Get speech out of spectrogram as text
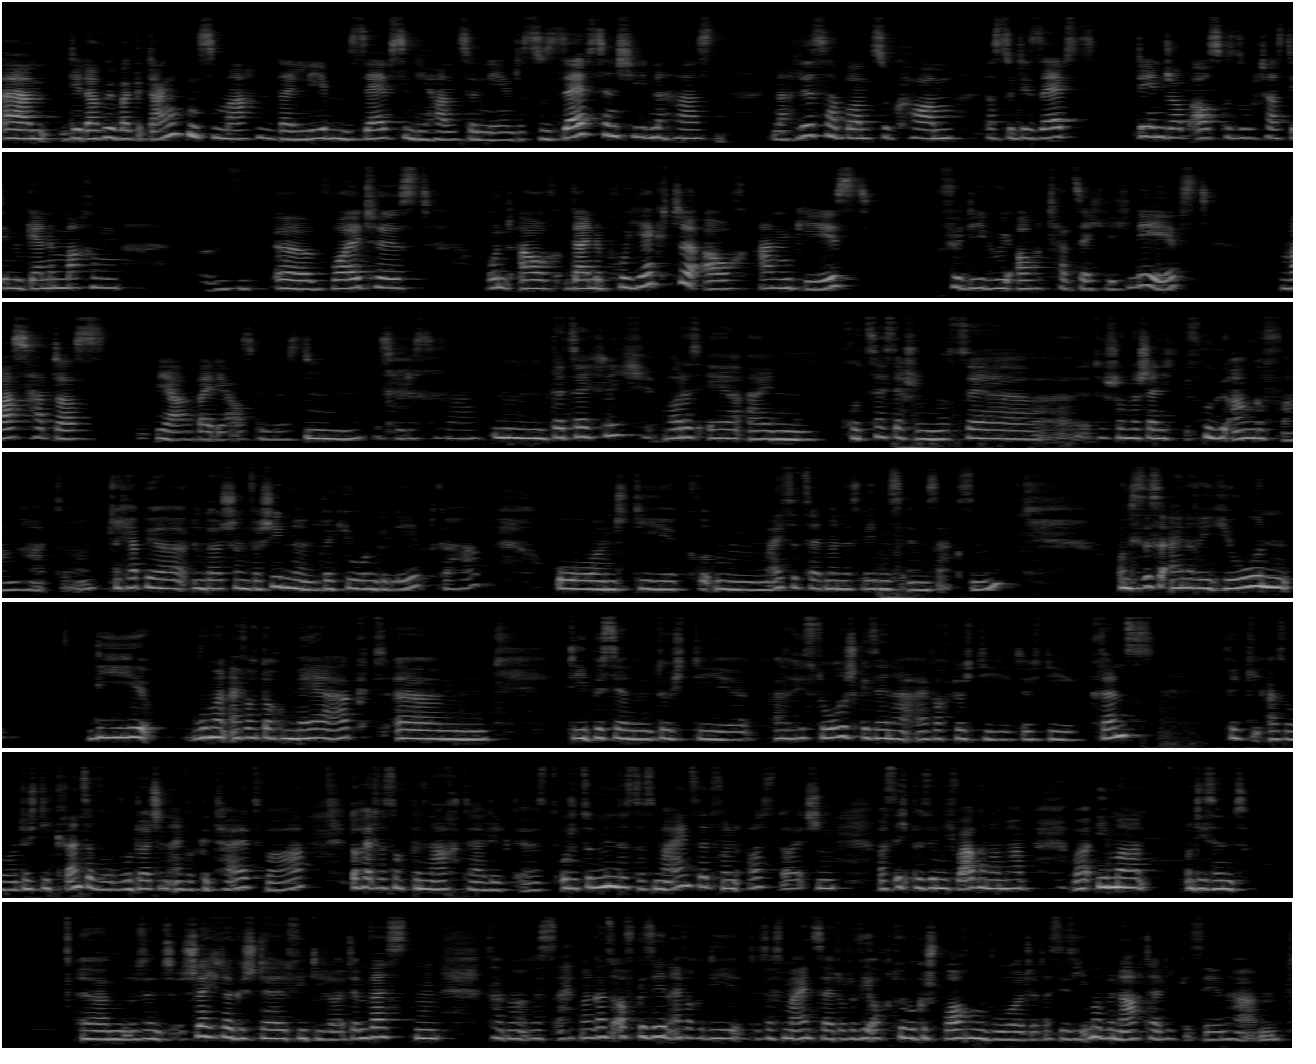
ähm, dir darüber Gedanken zu machen, dein Leben selbst in die Hand zu nehmen, dass du selbst entschieden hast, nach Lissabon zu kommen, dass du dir selbst den Job ausgesucht hast, den du gerne machen äh, wolltest und auch deine Projekte auch angehst, für die du auch tatsächlich lebst. Was hat das ja bei dir ausgelöst? Mhm. Was würdest du sagen? Mhm, tatsächlich war das eher ein Prozess, der schon sehr, der schon wahrscheinlich früh angefangen hatte. Ich habe ja in Deutschland verschiedenen Regionen gelebt gehabt und die meiste Zeit meines Lebens in Sachsen. Und es ist eine Region, die, wo man einfach doch merkt, ähm, die bisschen durch die, also historisch gesehen einfach durch die, durch die Grenz, also durch die Grenze, wo, wo Deutschland einfach geteilt war, doch etwas noch benachteiligt ist. Oder zumindest das Mindset von Ostdeutschen, was ich persönlich wahrgenommen habe, war immer, und die sind ähm, sind schlechter gestellt wie die Leute im Westen. Das hat man, das hat man ganz oft gesehen, einfach die, das Mindset oder wie auch drüber gesprochen wurde, dass sie sich immer benachteiligt gesehen haben.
